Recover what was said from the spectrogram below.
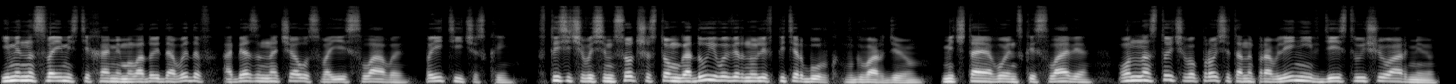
Именно своими стихами молодой Давыдов обязан началу своей славы, поэтической. В 1806 году его вернули в Петербург, в гвардию. Мечтая о воинской славе, он настойчиво просит о направлении в действующую армию,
